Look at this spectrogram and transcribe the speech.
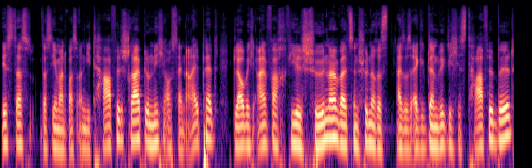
ist das, dass jemand was an die Tafel schreibt und nicht auf sein iPad, glaube ich, einfach viel schöner, weil es ein schöneres, also es ergibt ein wirkliches Tafelbild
